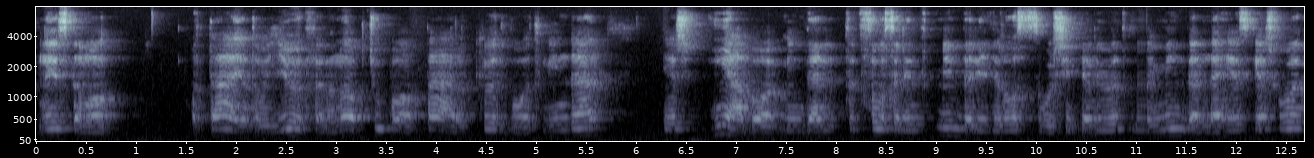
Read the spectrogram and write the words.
Néztem a, a tájat, ahogy jön fel a nap, csupa pár, köd volt minden, és hiába minden, tehát szó szerint minden így rosszul sikerült, meg minden nehézkes volt,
